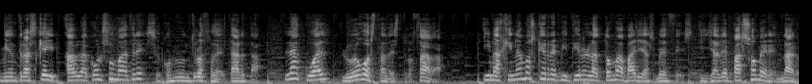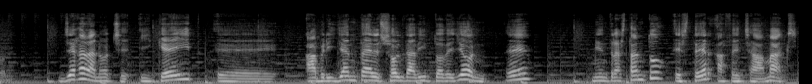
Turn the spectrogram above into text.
Mientras Kate habla con su madre, se come un trozo de tarta, la cual luego está destrozada. Imaginamos que repitieron la toma varias veces, y ya de paso merendaron. Llega la noche y Kate eh, abrillanta el soldadito de John, ¿eh? Mientras tanto, Esther acecha a Max.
